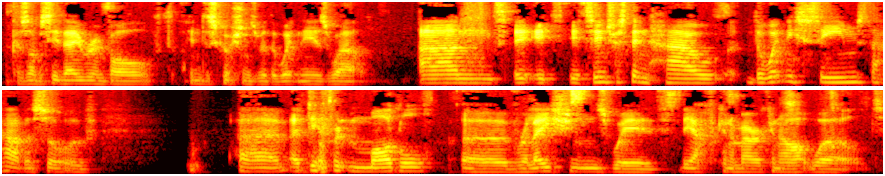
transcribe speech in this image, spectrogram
because obviously they were involved in discussions with the Whitney as well. And it, it's interesting how the Whitney seems to have a sort of um, a different model of relations with the African American art world,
